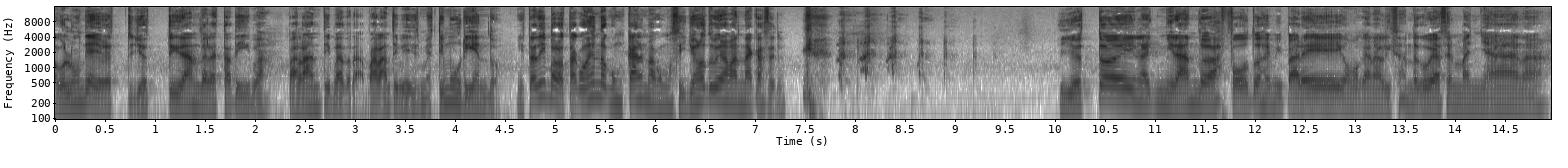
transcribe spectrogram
Me acuerdo un día yo, yo estoy dándole a esta tipa para adelante y para atrás, para adelante y me estoy muriendo. Y esta tipa lo está cogiendo con calma, como si yo no tuviera más nada que hacer. y yo estoy like, mirando las fotos en mi pared, como que analizando qué voy a hacer mañana.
